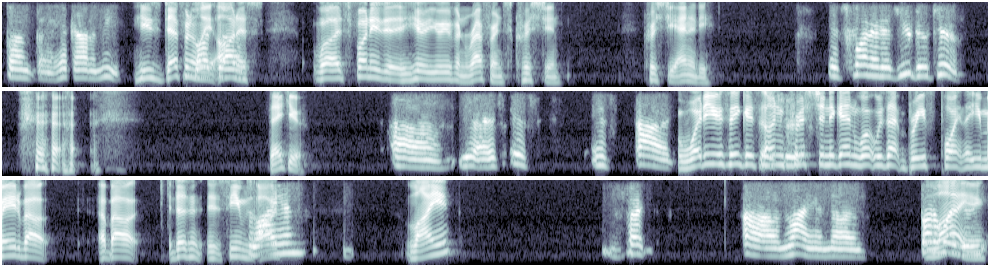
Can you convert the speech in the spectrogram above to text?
stunned the heck out of me. He's definitely But, uh, honest. Well, it's funny to hear you even reference Christian Christianity. It's funny that you do too. Thank you. Uh, yeah, it's it's it's uh, What do you think is unchristian again? What was that brief point that you made about about it doesn't it seems odd lying. lying? In fact, uh, lying. Uh, by the way.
